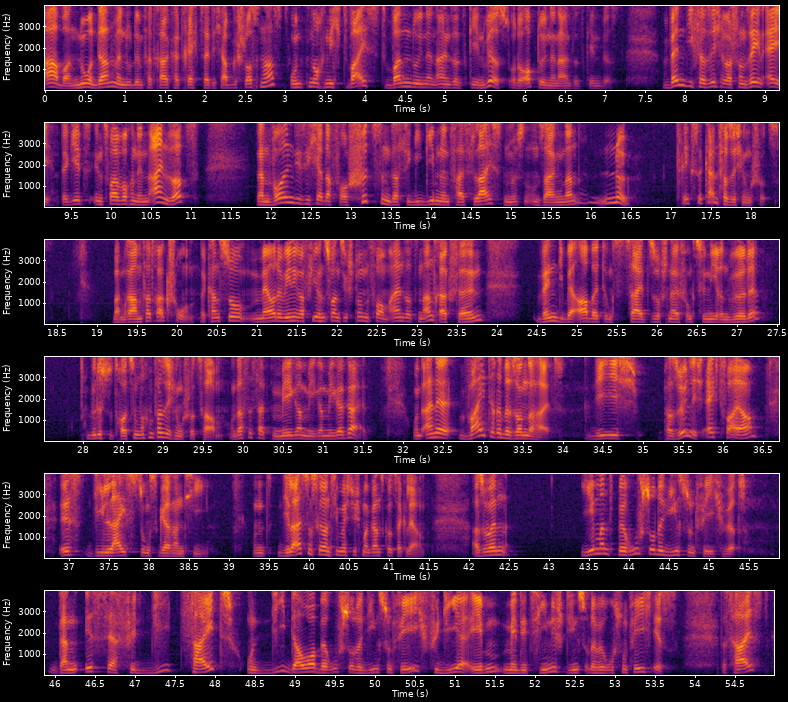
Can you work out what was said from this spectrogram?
Aber nur dann, wenn du den Vertrag halt rechtzeitig abgeschlossen hast und noch nicht weißt, wann du in den Einsatz gehen wirst oder ob du in den Einsatz gehen wirst. Wenn die Versicherer schon sehen, ey, der geht in zwei Wochen in den Einsatz, dann wollen die sich ja davor schützen, dass sie gegebenenfalls leisten müssen und sagen dann, nö, kriegst du keinen Versicherungsschutz. Beim Rahmenvertrag schon. Da kannst du mehr oder weniger 24 Stunden vor dem Einsatz einen Antrag stellen. Wenn die Bearbeitungszeit so schnell funktionieren würde, würdest du trotzdem noch einen Versicherungsschutz haben. Und das ist halt mega, mega, mega geil. Und eine weitere Besonderheit, die ich persönlich echt feier, ist die Leistungsgarantie. Und die Leistungsgarantie möchte ich mal ganz kurz erklären. Also wenn jemand berufs- oder dienstunfähig wird, dann ist er für die Zeit und die Dauer berufs- oder dienstunfähig, für die er eben medizinisch dienst- oder berufsunfähig ist. Das heißt,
